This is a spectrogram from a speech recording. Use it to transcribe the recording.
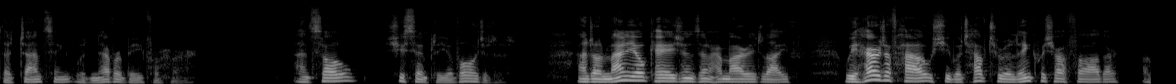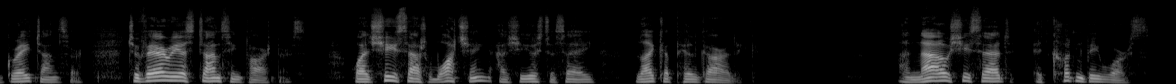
that dancing would never be for her. And so she simply avoided it. And on many occasions in her married life, we heard of how she would have to relinquish her father, a great dancer, to various dancing partners, while she sat watching, as she used to say, like a pill garlic. And now, she said, it couldn't be worse,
